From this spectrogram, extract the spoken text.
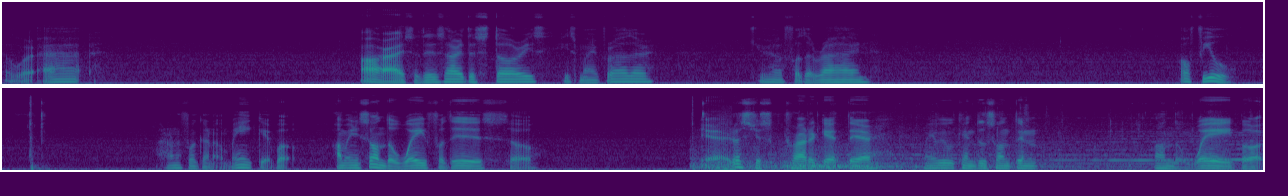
So we're at. Alright, so these are the stories. He's my brother. Gear up for the ride. Oh, fuel. I don't know if we're gonna make it, but I mean, it's on the way for this, so. Yeah, let's just try to get there. Maybe we can do something on the way, but.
